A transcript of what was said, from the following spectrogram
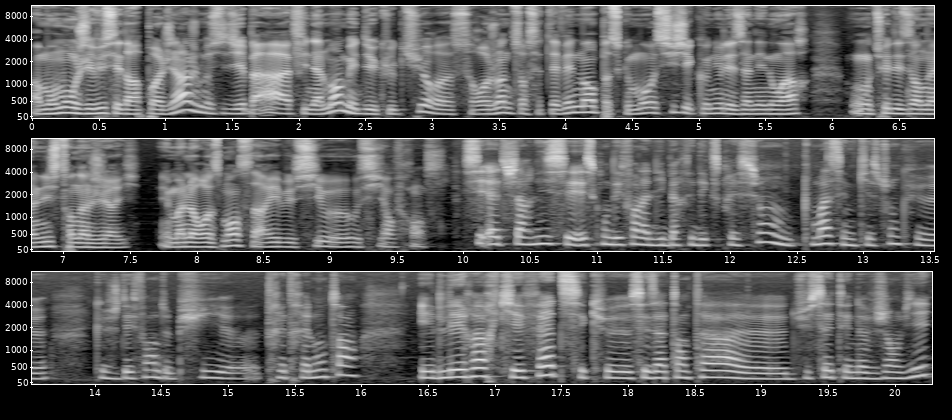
à un moment où j'ai vu ces drapeaux algériens, je me suis dit, bah finalement, mes deux cultures euh, se rejoignent sur cet événement. Parce que moi aussi, j'ai connu les années noires où on tuait des journalistes en Algérie. Et malheureusement, ça arrive aussi, euh, aussi en France. Si être Charlie, c'est est-ce qu'on défend la liberté d'expression? Pour moi, c'est une question que, que je défends depuis euh, très très longtemps. Et l'erreur qui est faite, c'est que ces attentats du 7 et 9 janvier,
